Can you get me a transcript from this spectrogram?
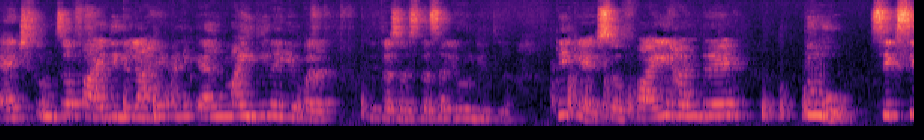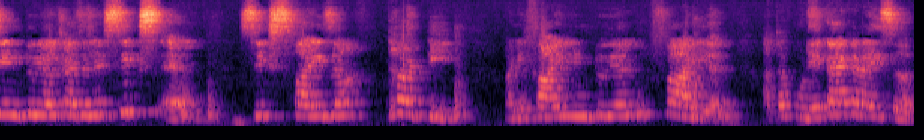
एच तुमचं फाय दिलेलं आहे आणि एल माहिती नाहीये परत. ते तसंच तसं लिहून घेतलं. ठीक आहे so five hundred two six into L काय झाले? सिक्स एल सिक्स फाय जा थर्टी आणि five into L five L आता पुढे काय करायचं?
